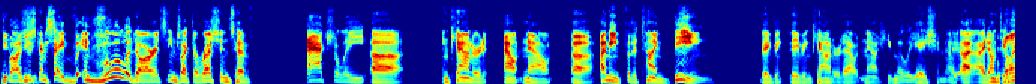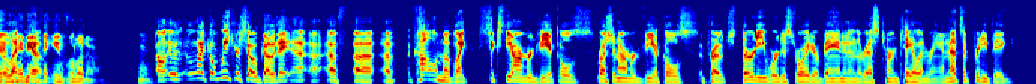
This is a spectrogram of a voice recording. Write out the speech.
did- Well, I was did just going to say in Vuhledar, it seems like the Russians have actually uh, encountered out and out Uh, I mean, for the time being, they've they've encountered out and out humiliation. I I, I don't think Really? they're Maybe go. I'm thinking of Volodar. Well, it was like a week or so ago. They uh, a, a, a, a column of like sixty armored vehicles, Russian armored vehicles, approached. Thirty were destroyed or abandoned, and the rest turned tail and ran. That's a pretty big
